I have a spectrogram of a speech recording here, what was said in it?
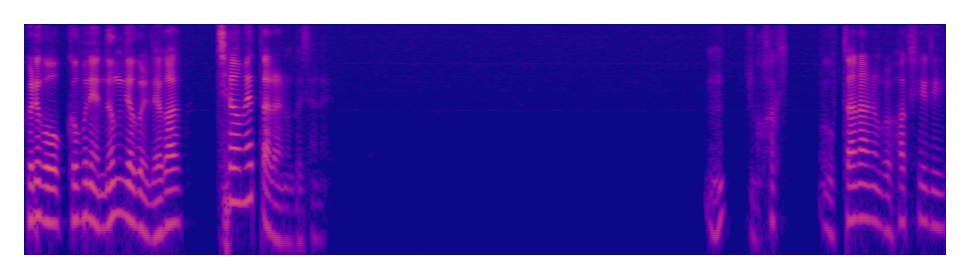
그리고 그분의 능력을 내가 체험했다라는 거잖아요. 응? 확 없다라는 걸 확실히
